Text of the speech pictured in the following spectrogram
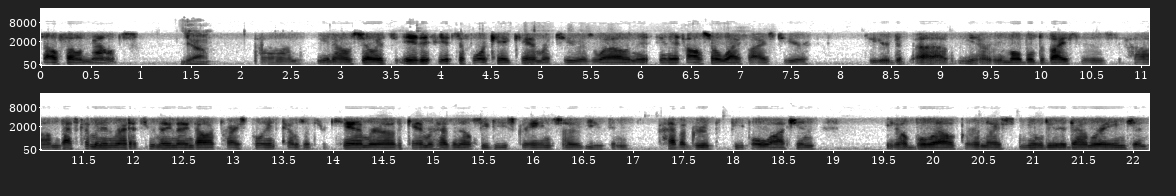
cell phone mounts. Yeah. Um, you know, so it's it it's a 4K camera too as well, and it and it also Wi-Fi's to your to your uh, you know your mobile devices. Um, that's coming in right at two ninety nine dollar price point. Comes with your camera. The camera has an LCD screen, so you can have a group of people watching, you know, bull elk or a nice mule deer downrange, and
